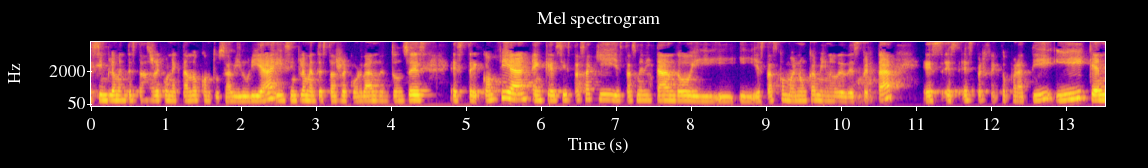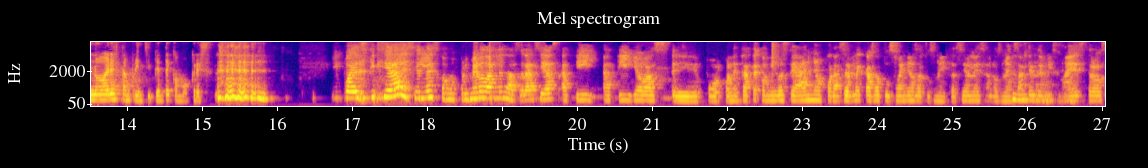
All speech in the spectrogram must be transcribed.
simplemente estás reconectando con tu sabiduría y simplemente estás recordando. Entonces, este, confía en que si estás aquí y estás meditando y, y estás como en un camino de despertar, es, es, es perfecto para ti y que no eres tan principiante como crees. Y pues quisiera decirles, como primero darles las gracias a ti, a ti, Jovas, eh, por conectarte conmigo este año, por hacerle caso a tus sueños, a tus meditaciones, a los mensajes de mis maestros,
